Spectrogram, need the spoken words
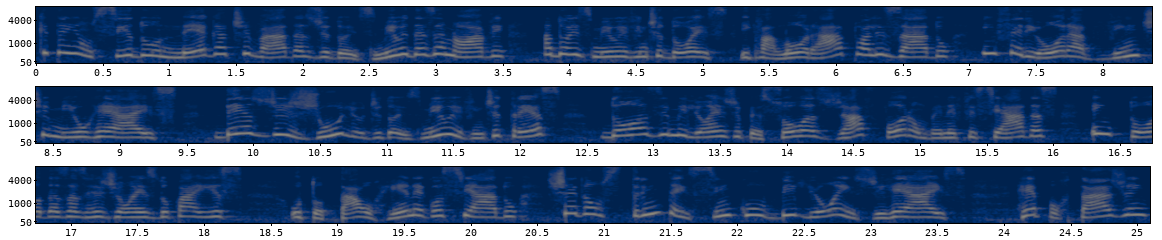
que tenham sido negativadas de 2019 a 2022 e valor atualizado inferior a 20 mil reais. Desde julho de 2023, 12 milhões de pessoas já foram beneficiadas em todas as regiões do país. O total renegociado chega aos 35 bilhões de reais. Reportagem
